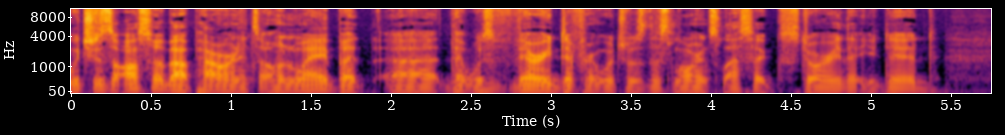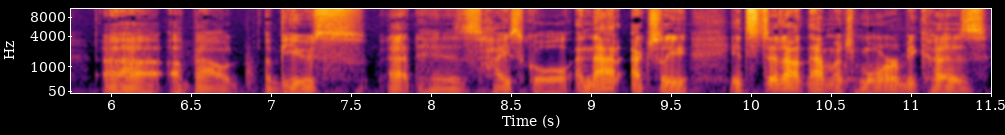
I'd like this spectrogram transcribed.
which is also about power in its own way, but uh, that was very different, which was this Lawrence Lessig story that you did uh, about abuse at his high school, and that actually it stood out that much more because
